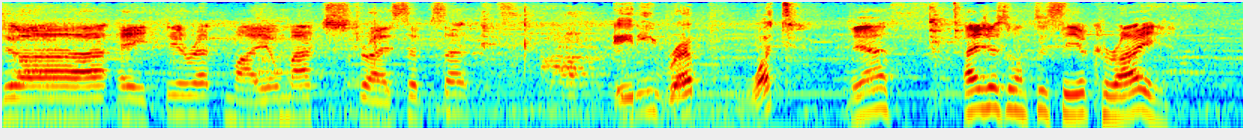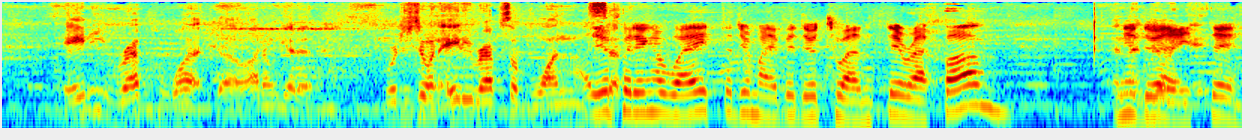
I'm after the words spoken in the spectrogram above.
Do a 80 rep Mayo match tricep set. 80 rep what? Yes. I just want to see you cry. 80 rep what though? I don't get it. We're just doing 80 reps of one. Are you set- putting a weight that you maybe do 20 rep on? And you do doing 80.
